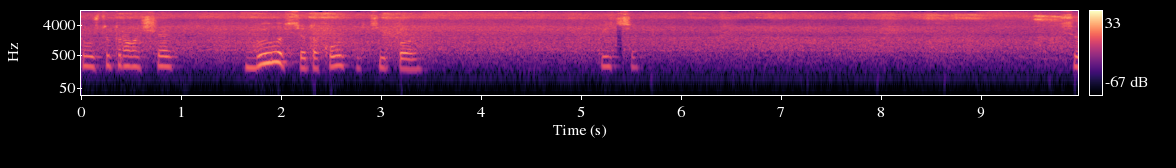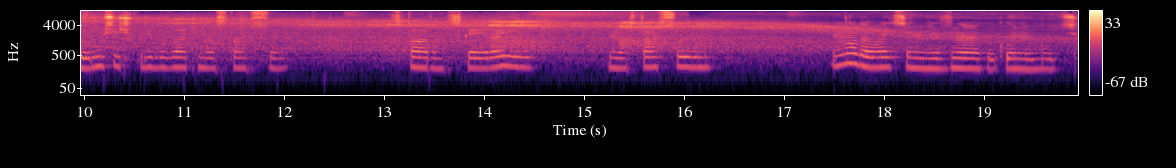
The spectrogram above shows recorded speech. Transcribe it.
То есть тут раньше было все такое, типа Видите? Все, Русич прибывает на станцию. Старом Скайрейл. На станцию. Ну, давайте, не знаю, какой-нибудь...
